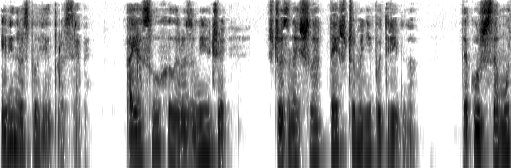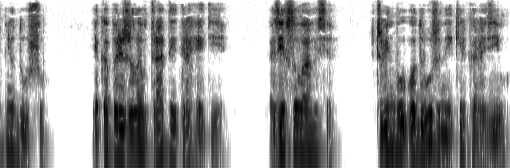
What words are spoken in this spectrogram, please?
І він розповів про себе. А я слухала, розуміючи, що знайшла те, що мені потрібно, таку ж самотню душу, яка пережила втрати і трагедії. З'ясувалося, що він був одружений кілька разів,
